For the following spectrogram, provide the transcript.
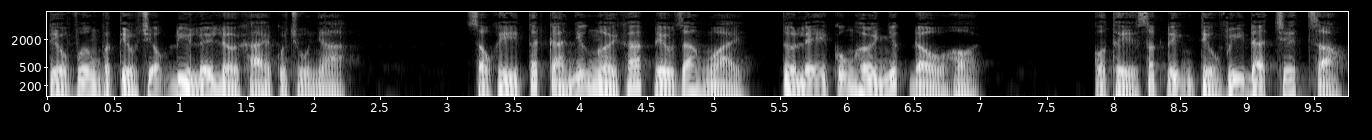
Tiểu Vương và Tiểu Triệu đi lấy lời khai của chủ nhà. Sau khi tất cả những người khác đều ra ngoài, từ lệ cũng hơi nhức đầu hỏi. Có thể xác định Tiểu Vĩ đã chết sao?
